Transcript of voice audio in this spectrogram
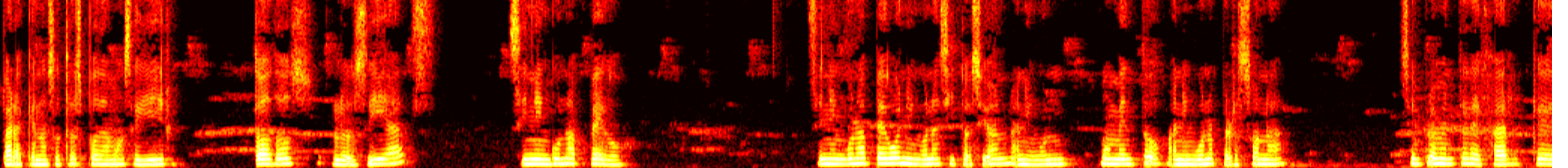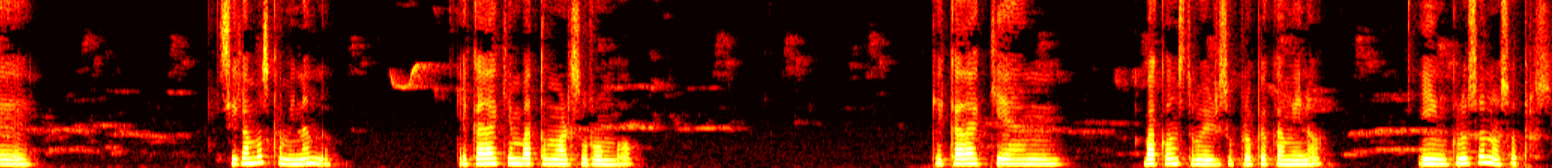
para que nosotros podamos seguir todos los días sin ningún apego, sin ningún apego a ninguna situación, a ningún momento, a ninguna persona, Simplemente dejar que sigamos caminando, que cada quien va a tomar su rumbo, que cada quien va a construir su propio camino, incluso nosotros.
